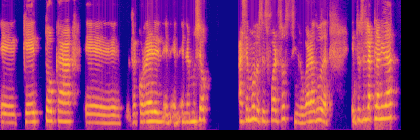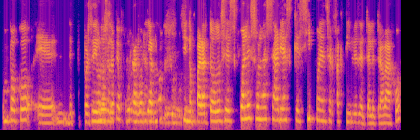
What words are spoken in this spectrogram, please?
eh, que toca eh, recorrer en, el museo hacemos los esfuerzos sin lugar a dudas. Entonces, la claridad, un poco, eh, por eso digo, no, solo para el gobierno, sino para todos, es cuáles son las áreas que sí pueden ser factibles del teletrabajo. O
